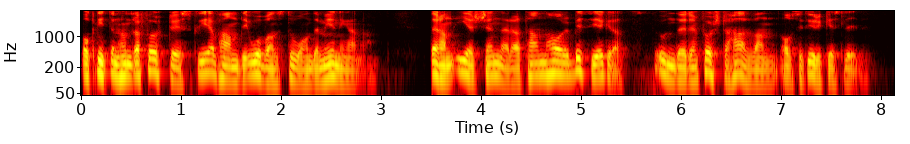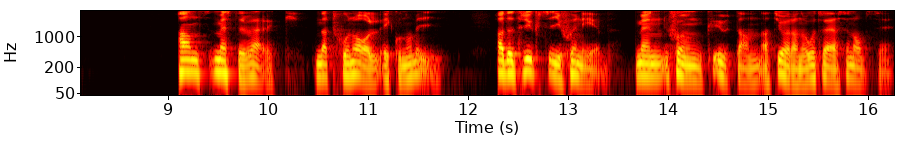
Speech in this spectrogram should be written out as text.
och 1940 skrev han de ovanstående meningarna, där han erkänner att han har besegrats under den första halvan av sitt yrkesliv. Hans mästerverk, Nationalekonomi, hade tryckts i Genève, men sjönk utan att göra något väsen av sig.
